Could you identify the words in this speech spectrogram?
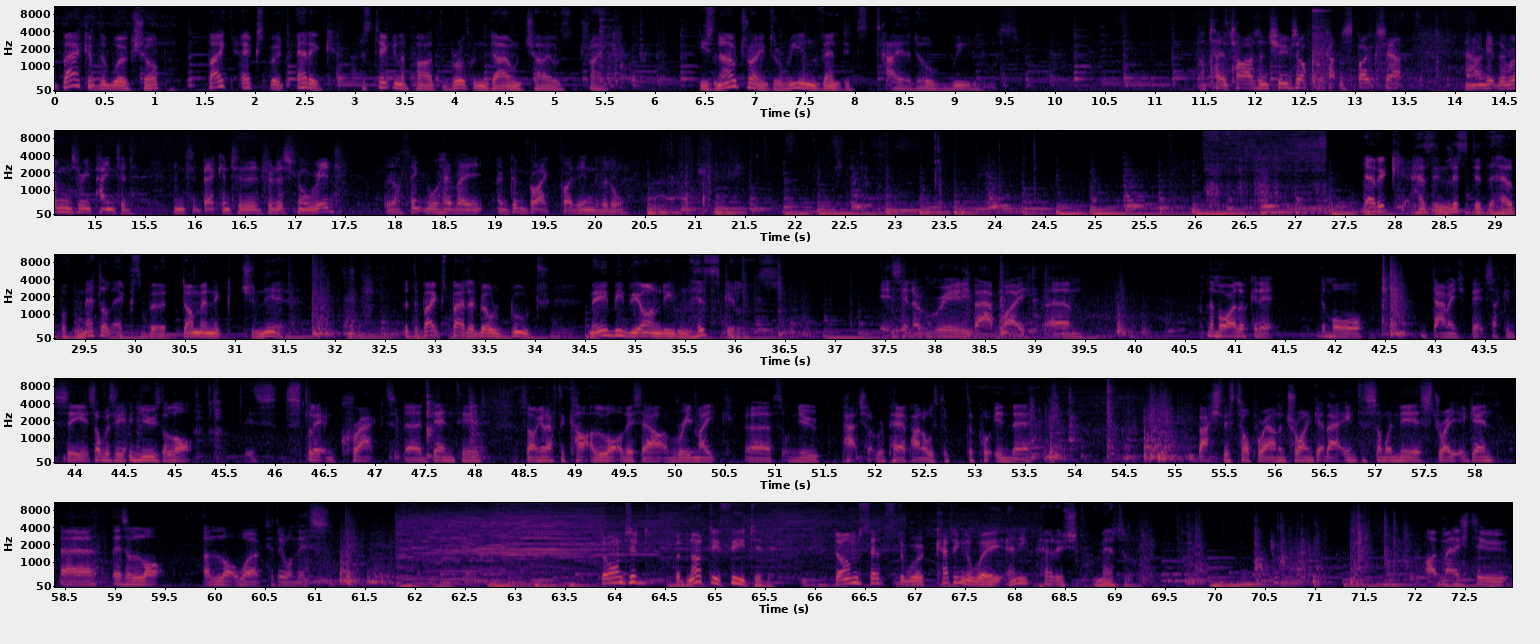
Back of the workshop, bike expert Erik has taken apart the broken down child's trike. He's now trying to reinvent its tired old wheels. I'll take the tyres and tubes off, cut the spokes out, and I'll get the rims repainted and back into the traditional red. But I think we'll have a, a good bike by the end of it all. Erik has enlisted the help of metal expert Dominic Chinea. But the bike's battered old boot may be beyond even his skills. it's in a really bad way. Um, the more I look at it, the more damaged bits I can see. It's obviously been used a lot. It's split and cracked, uh, dented. So I'm going to have to cut a lot of this out and remake uh, sort of new patch like repair panels to, to put in there. Bash this top around and try and get that into somewhere near straight again. Uh, there's a lot, a lot of work to do on this. Daunted but not defeated, Dom sets to work cutting away any perished metal. I've managed to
